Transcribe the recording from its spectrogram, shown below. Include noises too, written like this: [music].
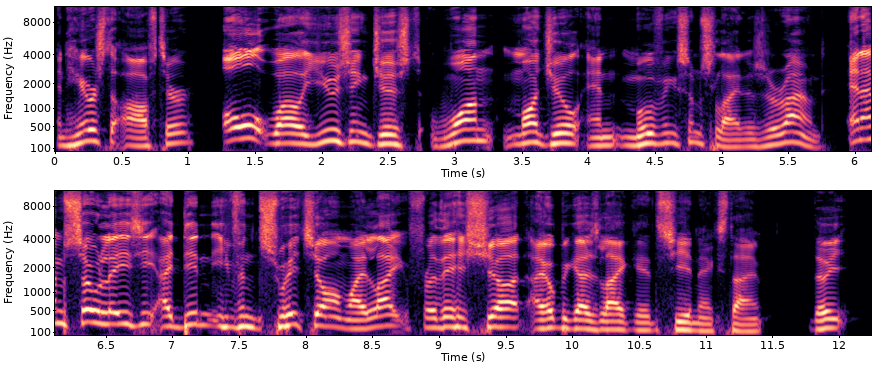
and here's the after all while using just one module and moving some sliders around. And I'm so lazy, I didn't even [laughs] switch on my light for this shot. I hope you guys like it. See you next time. Doei.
